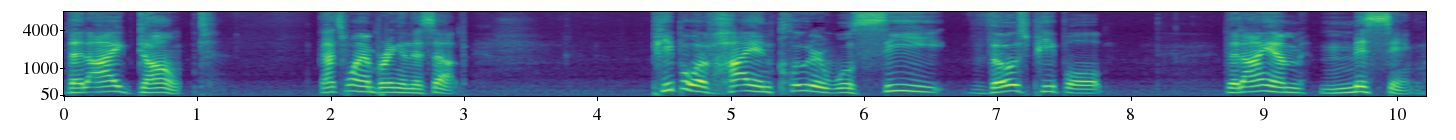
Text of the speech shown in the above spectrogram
that I don't. That's why I'm bringing this up. People of high includer will see those people that I am missing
